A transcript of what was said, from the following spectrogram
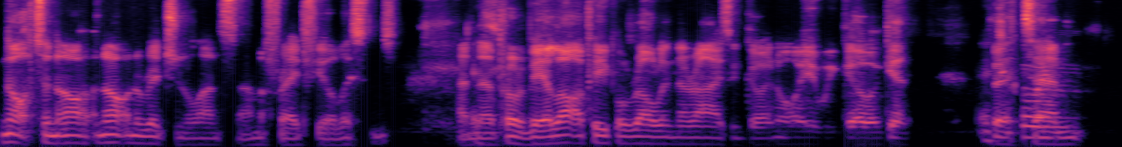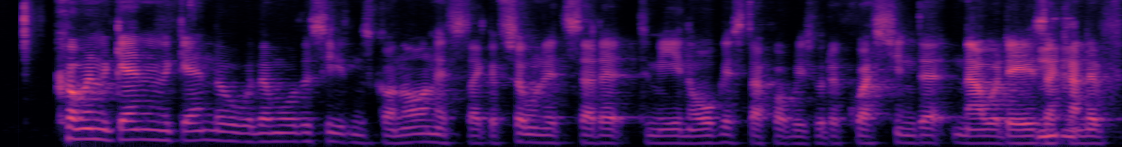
Not an not an original answer, I'm afraid, for your listeners, and there'll probably be a lot of people rolling their eyes and going, "Oh, here we go again." It's but um, coming again and again though. With the more the season's gone on, it's like if someone had said it to me in August, I probably would have questioned it. Nowadays, mm-hmm. I kind of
